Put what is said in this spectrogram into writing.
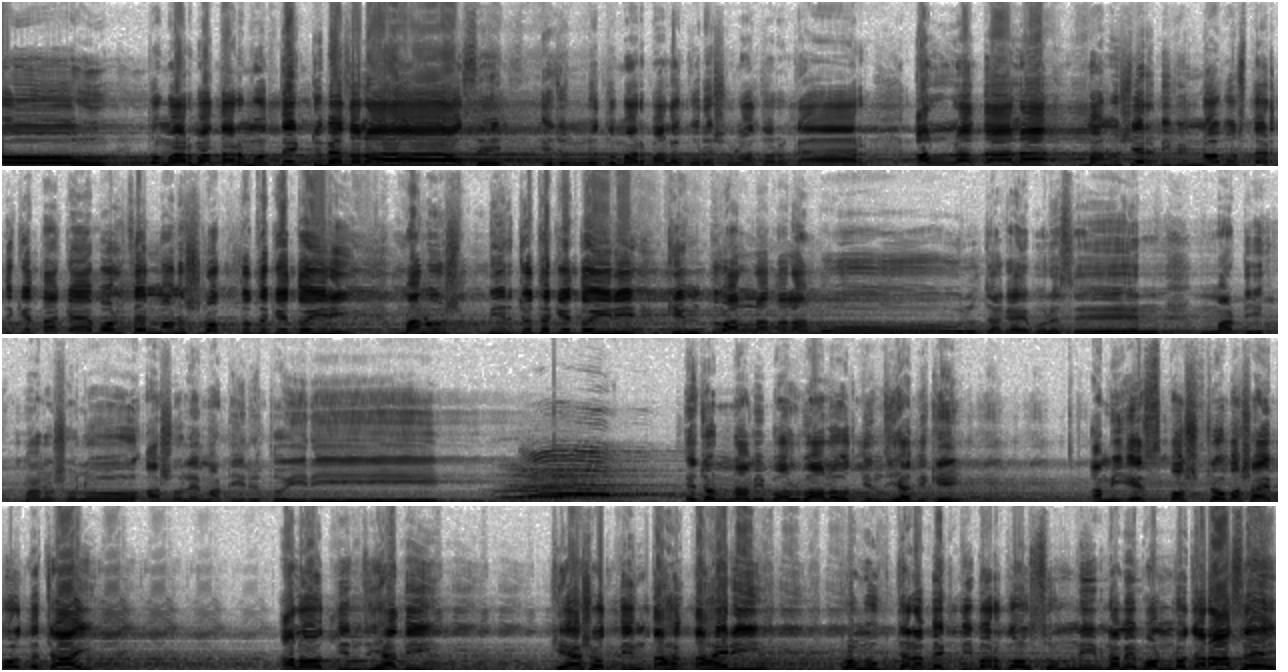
তোমার মাথার মধ্যে একটু বেজালা আছে, এজন্য তোমার ভালো করে শোনা দরকার। আল্লাহ তাআলা মানুষের বিভিন্ন অবস্থার দিকে তাকায় বলছেন, মানুষ রক্ত থেকে তৈরি, মানুষ বীর্য থেকে তৈরি, কিন্তু আল্লাহ তালা মূল জায়গায় বলেছেন, মাটি মানুষ হলো আসলে মাটির তৈরি। এজন্য আমি বলব আলাউদ্দিন জিহাদিকে আমি স্পষ্ট ভাষায় বলতে চাই। আলাউদ্দিন জিহাদি, গিয়াসউদ্দিন তাহ- তাহেরি, প্রমুখ যারা ব্যক্তিবর্গ, সুন্নি নামে ভণ্ড যারা আছে,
